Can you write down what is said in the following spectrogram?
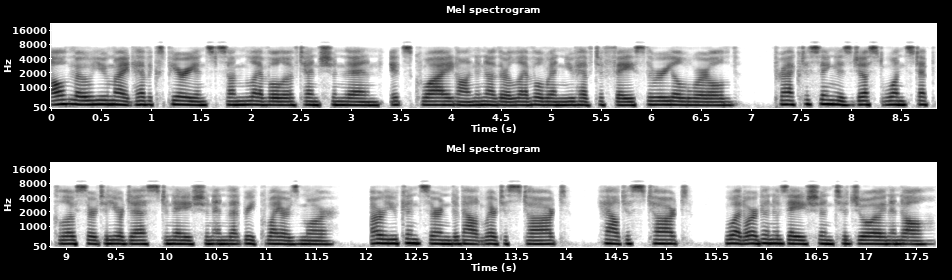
Although you might have experienced some level of tension then, it's quite on another level when you have to face the real world. Practicing is just one step closer to your destination, and that requires more. Are you concerned about where to start? How to start? What organization to join and all?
